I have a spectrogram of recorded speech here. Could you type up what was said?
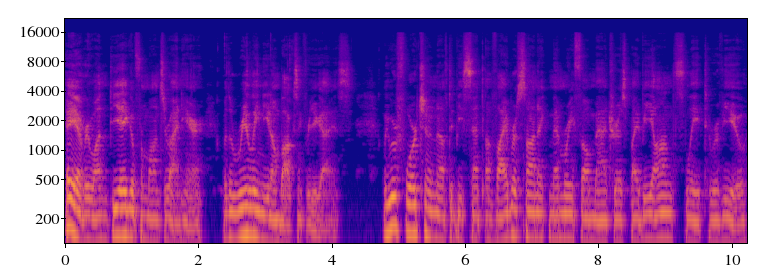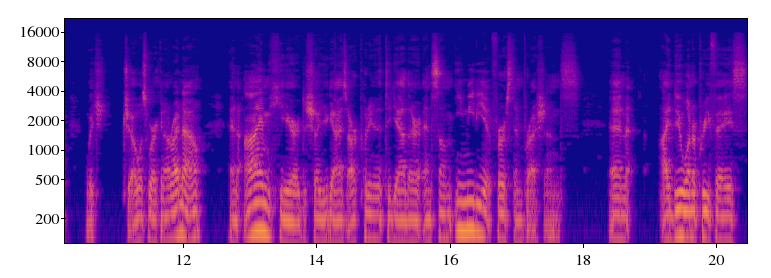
Hey everyone, Diego from Monstervine here, with a really neat unboxing for you guys. We were fortunate enough to be sent a Vibrasonic memory foam mattress by Beyond Sleep to review, which Joe is working on right now, and I'm here to show you guys our putting it together and some immediate first impressions. And I do want to preface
